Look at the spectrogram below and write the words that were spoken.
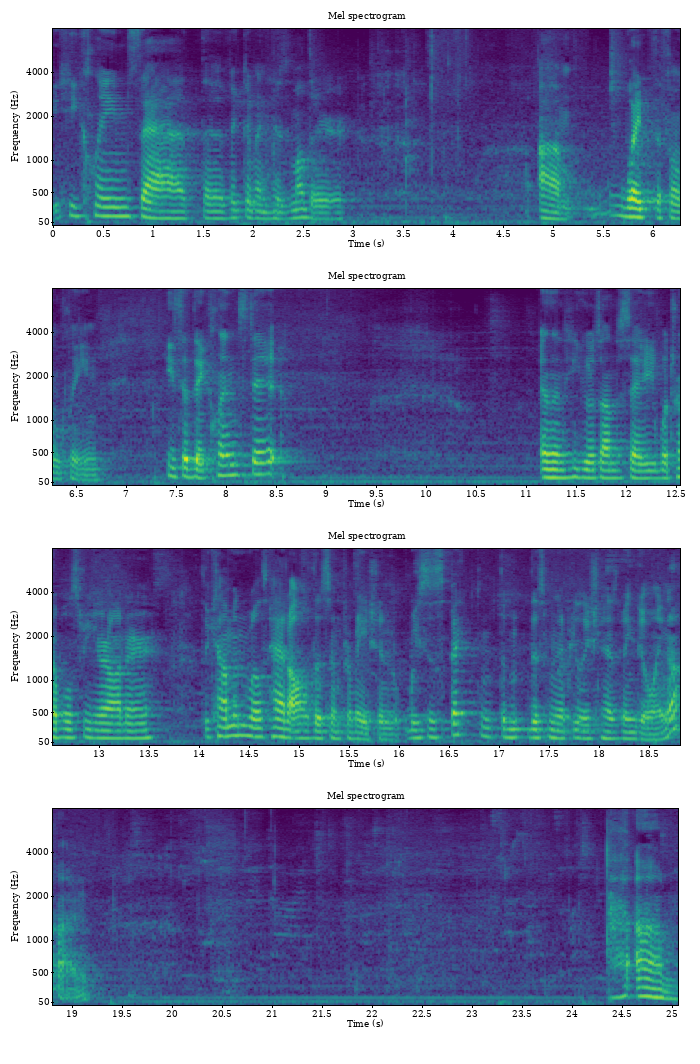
he claims that the victim and his mother um, wiped the phone clean. He said they cleansed it. And then he goes on to say, What troubles me, Your Honor, the Commonwealth had all this information. We suspect the, this manipulation has been going on. Um,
